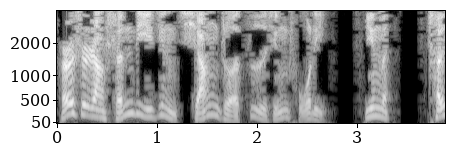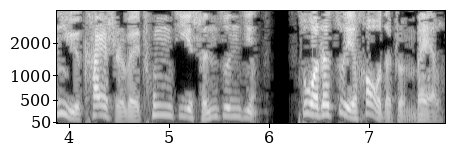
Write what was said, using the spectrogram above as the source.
而是让神帝境强者自行处理。因为陈宇开始为冲击神尊境做着最后的准备了。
